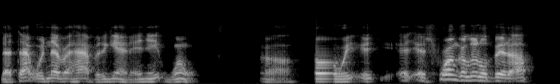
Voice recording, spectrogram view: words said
that that would never happen again, and it won't. Uh, so we, it, it, it, swung a little bit up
